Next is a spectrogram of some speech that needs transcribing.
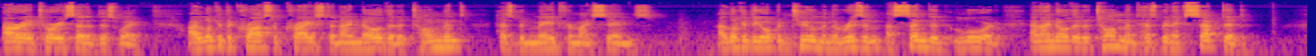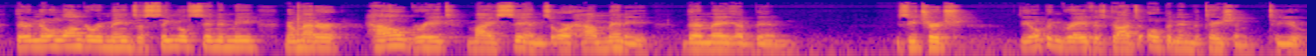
R.A. Torrey said it this way I look at the cross of Christ and I know that atonement has been made for my sins. I look at the open tomb and the risen, ascended Lord, and I know that atonement has been accepted. There no longer remains a single sin in me, no matter how great my sins or how many there may have been. You see, church, the open grave is God's open invitation to you.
